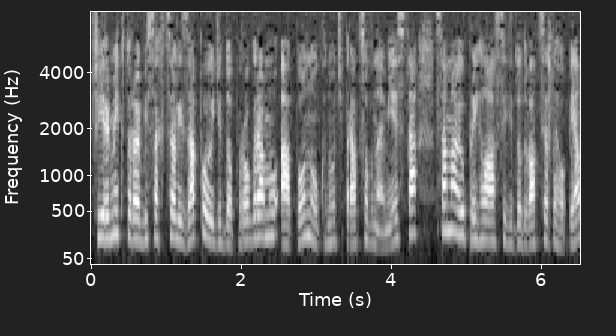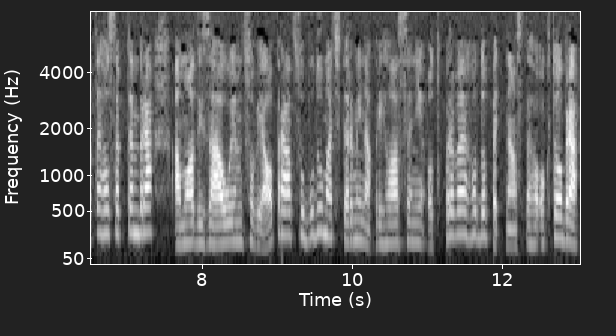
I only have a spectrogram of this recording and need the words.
Firmy, ktoré by sa chceli zapojiť do programu a ponúknuť pracovné miesta, sa majú prihlásiť do 25. septembra a mladí záujemcovia o prácu budú mať termín na prihlásenie od 1. do 15. októbra.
